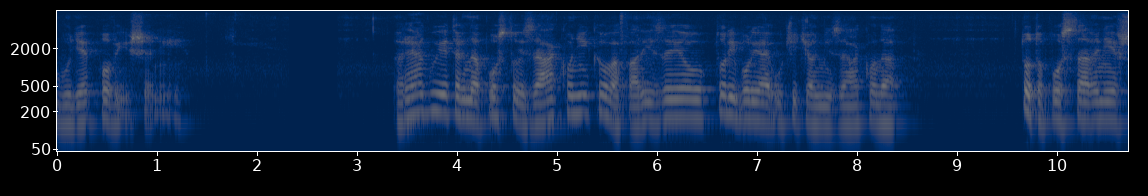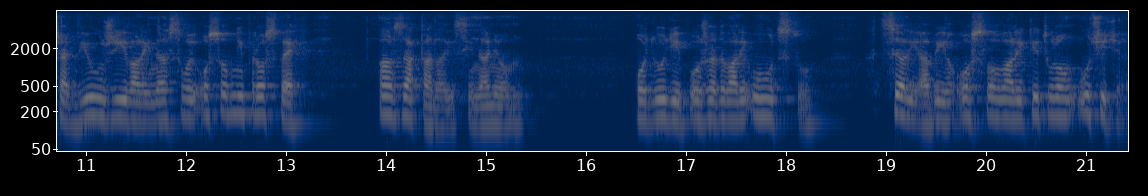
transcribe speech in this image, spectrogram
bude povýšený. Reaguje tak na postoj zákonníkov a farizejov, ktorí boli aj učiteľmi zákona. Toto postavenie však využívali na svoj osobný prospech a zakladali si na ňom. Od ľudí požadovali úctu, chceli, aby ho oslovovali titulom učiteľ.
